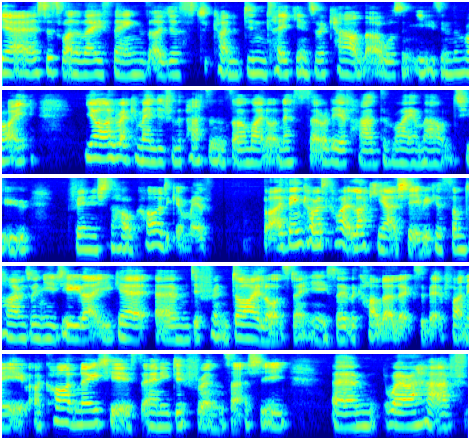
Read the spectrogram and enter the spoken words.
yeah, it's just one of those things. I just kind of didn't take into account that I wasn't using the right yarn recommended for the pattern, so I might not necessarily have had the right amount to finish the whole cardigan with. But I think I was quite lucky actually because sometimes when you do that, you get um, different dye lots, don't you? So the colour looks a bit funny. I can't notice any difference actually um, where I have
